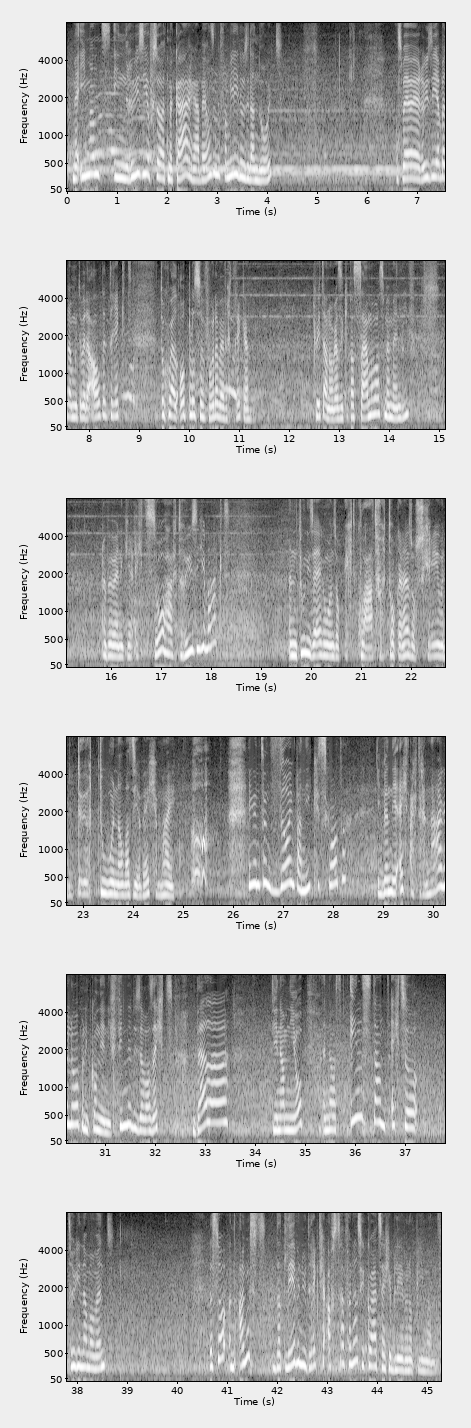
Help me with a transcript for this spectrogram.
met iemand in ruzie of zo uit elkaar ga. Bij ons in de familie doen ze dat nooit. Als wij ruzie hebben, dan moeten we dat altijd direct toch wel oplossen voordat wij vertrekken. Ik weet dat nog, als ik pas samen was met mijn lief, hebben wij een keer echt zo hard ruzie gemaakt. En toen is hij gewoon zo echt kwaad vertrokken. Hè? Zo schreeuwen de deur toe en dan was hij weg. Amai. Ik ben toen zo in paniek geschoten. Ik ben die echt achterna gelopen. Ik kon die niet vinden. Dus dat was echt bellen. Die nam niet op. En dat was instant echt zo terug in dat moment. Dat is zo een angst dat leven nu direct gaat afstraffen als je kwaad bent gebleven op iemand.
